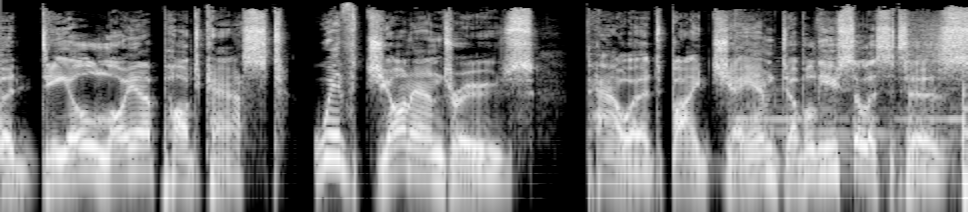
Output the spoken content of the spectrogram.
The Deal Lawyer Podcast with John Andrews, powered by JMW Solicitors.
